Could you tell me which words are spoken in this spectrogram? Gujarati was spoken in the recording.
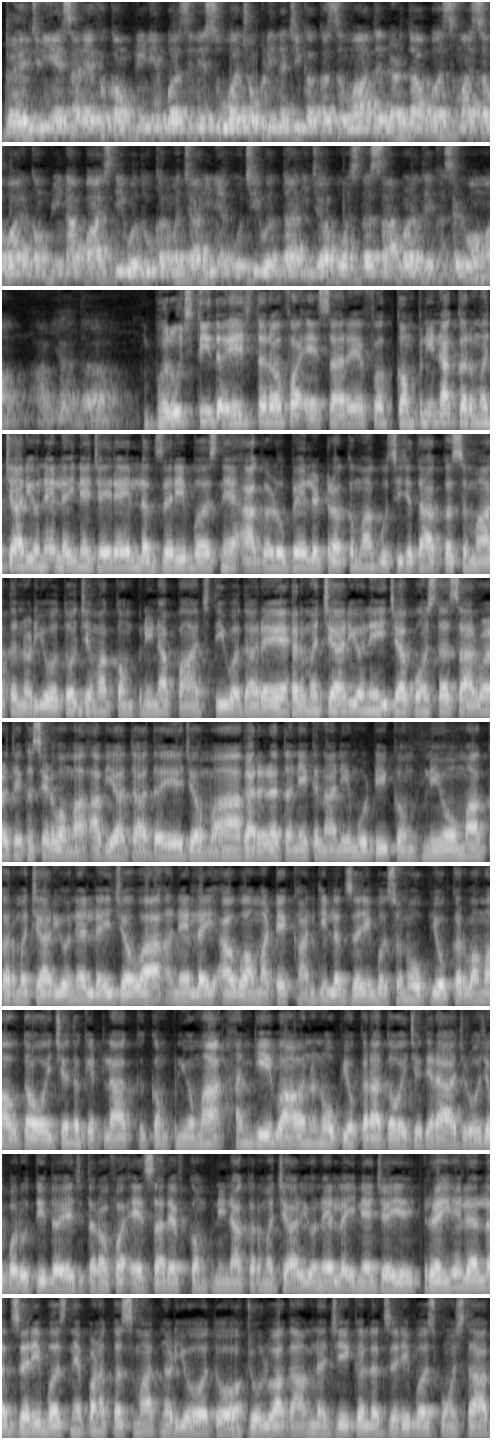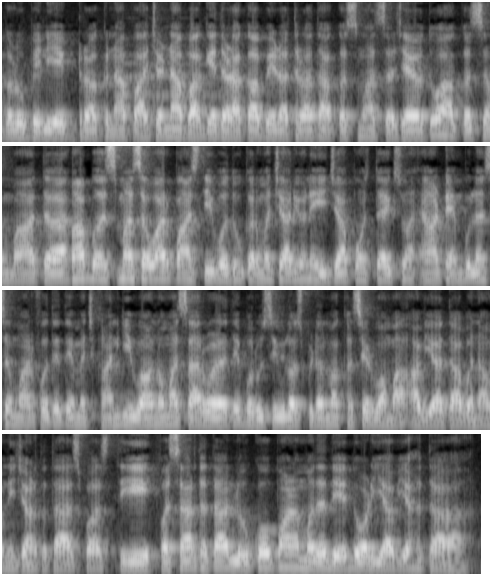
દહેજની એસઆરએફ કંપનીની બસને સુવા ચોકડી નજીક અકસ્માત નડતા બસમાં સવાર કંપનીના પાંચથી વધુ કર્મચારીને ઓછી વધતા ઈજા પહોંચતા સારવાર અર્થે ખસેડવામાં આવ્યા હતા. ભરૂચથી દહેજ તરફ એસઆરએફ કંપનીના કર્મચારીઓને લઈને જઈ રહેલ લક્ઝરી બસને આગળ ઉભેલ ટ્રકમાં ઘૂસી જતા અકસ્માત નડ્યો હતો, જેમાં કંપનીના પાંચથી વધારે કર્મચારીઓને ઈજા પહોંચતા સારવાર અર્થે ખસેડવામાં આવ્યા હતા. દહેજમાં કાર્યરત અનેક નાની મોટી કંપનીઓમાં કર્મચારીઓને લઈ જવા અને લઈ આવવા માટે ખાનગી લક્ઝરી બસોનો ઉપયોગ કરવામાં આવતા હોય છે, તો કેટલાક કંપનીઓમાં ખાનગી વાહનોનો ઉપયોગ કરાતો હોય છે. ત્યારે આજરોજ ભરૂચથી દહેજ તરફ એસઆરએફ કંપનીના કર્મચારીઓને લઈને જઈ રહેલા લક્ઝરી બસને પણ અકસ્માત નડ્યો હતો. જોલવા ગામ નજીક લક્ઝરી બસ પહોંચતા આગળ ઉભેલી એક ટ્રકના પાછળના ભાગે ધડાકાભેર અથડાતા અકસ્માત સર્જાયો હતો. આ અકસ્માતમાં બસમાં સવાર પાંચથી વધુ કર્મચારીઓને ઈજા પહોંચતા એકસો આઠ એમ્બ્યુલન્સ મારફતે તેમજ ખાનગી વાહનોમાં સારવાર અર્થે ભરૂચ સિવિલ હોસ્પિટલમાં ખસેડવામાં આવ્યા હતા. બનાવની જાણ થતા આસપાસથી પસાર થતા લોકો પણ મદદે દોડી આવ્યા હતા.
